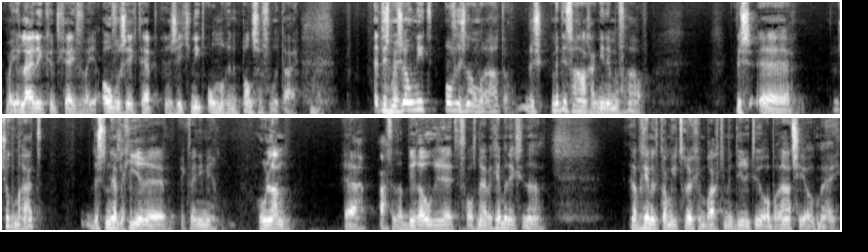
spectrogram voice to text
waar je leiding kunt geven... waar je overzicht hebt en zit je niet onder in een panzervoertuig. Het is mijn zoon niet, of het is een andere auto. Dus met dit verhaal ga ik niet naar mijn vrouw. Dus uh, zoek het maar uit. Dus toen heb ik hier, eh, ik weet niet meer hoe lang, achter dat bureau gezeten. Volgens mij heb ik helemaal niks gedaan. En op een gegeven moment kwam hij terug en bracht hij mijn directeur operatie ook mee.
